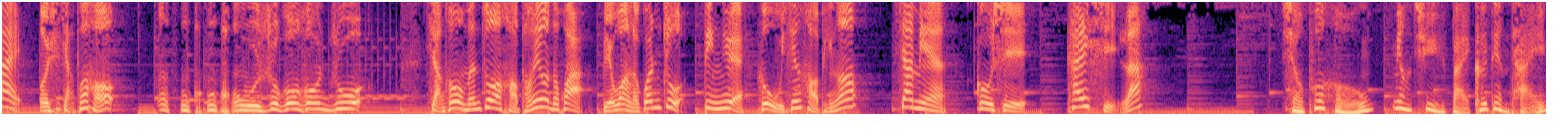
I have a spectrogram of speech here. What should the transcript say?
嗨，我是小泼猴。嗯嗯嗯，我是哼哼猪。想和我们做好朋友的话，别忘了关注、订阅和五星好评哦。下面故事开始啦。小泼猴妙趣百科电台，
